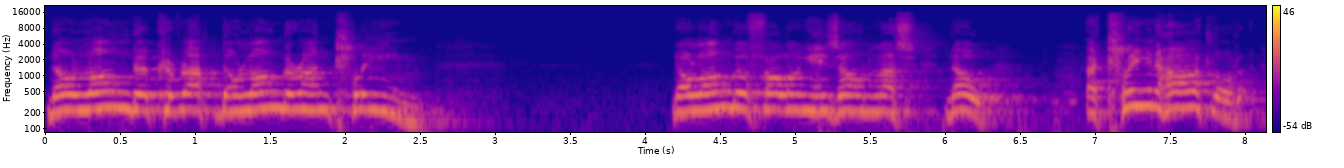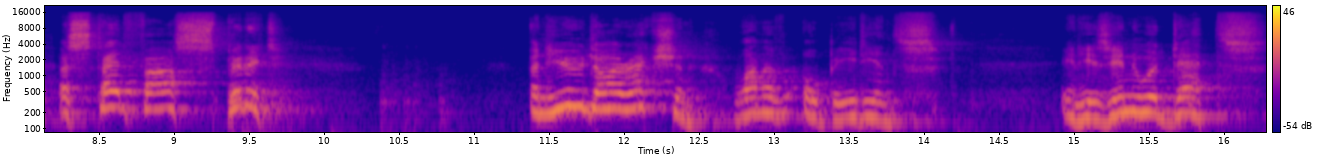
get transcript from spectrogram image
No longer corrupt, no longer unclean, no longer following his own lust. No, a clean heart, Lord, a steadfast spirit, a new direction, one of obedience in his inward depths.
